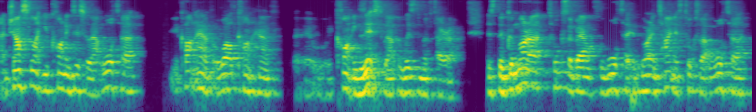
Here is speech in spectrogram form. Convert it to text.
and just like you can't exist without water, you can't have a world can't have uh, it can't exist without the wisdom of Torah. As the Gemara talks about the water, the Gemara in Taanis talks about water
